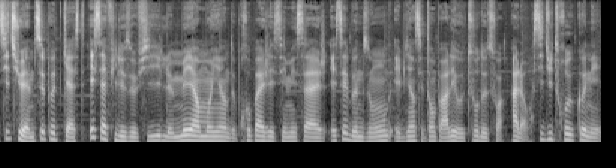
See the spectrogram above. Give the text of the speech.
Si tu aimes ce podcast et sa philosophie, le meilleur moyen de propager ses messages et ses bonnes ondes, eh bien c'est d'en parler autour de toi. Alors, si tu te reconnais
